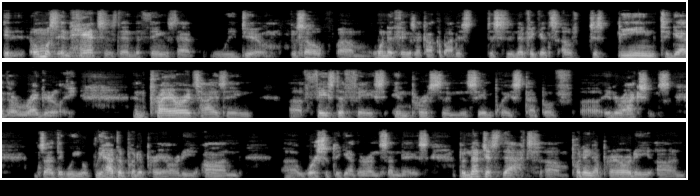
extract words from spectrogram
it almost enhances then the things that we do. And so, um, one of the things I talk about is the significance of just being together regularly and prioritizing face to face, in person, the same place type of uh, interactions. And so, I think we we have to put a priority on uh, worship together on Sundays. But not just that, um, putting a priority on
